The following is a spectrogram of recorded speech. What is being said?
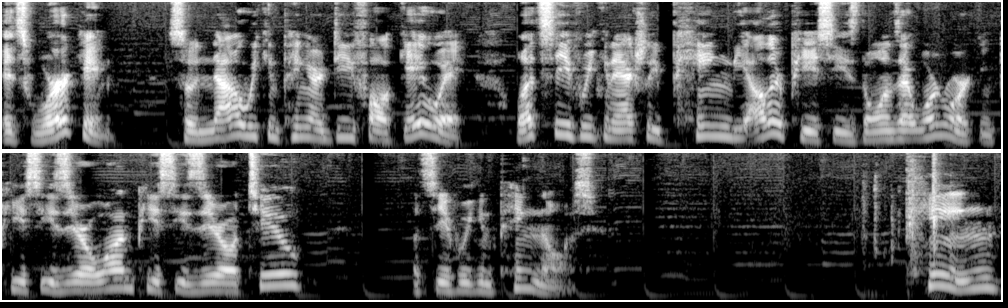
it's working so now we can ping our default gateway let's see if we can actually ping the other PCs the ones that weren't working PC01 PC02 let's see if we can ping those ping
